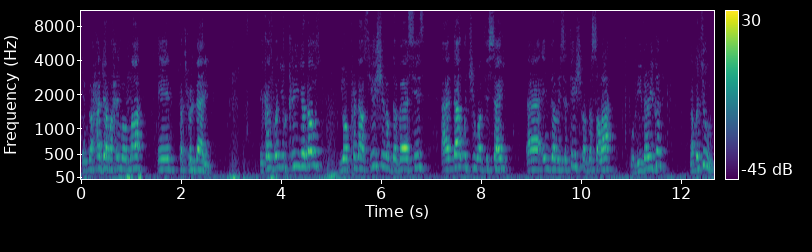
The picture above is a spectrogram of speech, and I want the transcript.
Ibn Hajar rahimahullah in Fathul Bari. Because when you clean your nose, your pronunciation of the verses and that which you want to say uh, in the recitation of the salah will be very good. Number two,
